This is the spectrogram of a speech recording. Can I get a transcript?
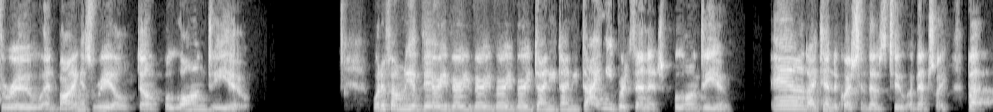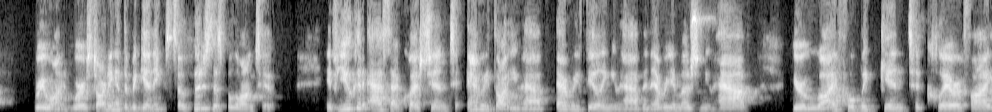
through, and buying as real don't belong to you? What if only a very, very, very, very, very tiny, tiny, tiny percentage belong to you? And I tend to question those too eventually. But rewind, we're starting at the beginning. So, who does this belong to? If you could ask that question to every thought you have, every feeling you have, and every emotion you have, your life will begin to clarify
